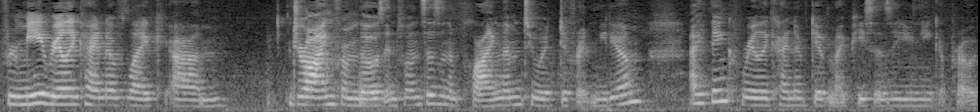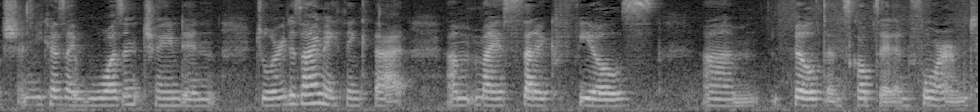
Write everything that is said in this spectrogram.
for me, really kind of like um, drawing from those influences and applying them to a different medium. I think really kind of give my pieces a unique approach. And because I wasn't trained in jewelry design, I think that um, my aesthetic feels um, built and sculpted and formed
